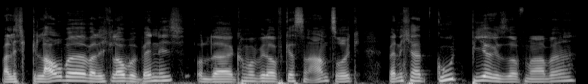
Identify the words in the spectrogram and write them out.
weil ich glaube, weil ich glaube, wenn ich, und da kommen wir wieder auf gestern Abend zurück, wenn ich halt gut Bier gesoffen habe,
